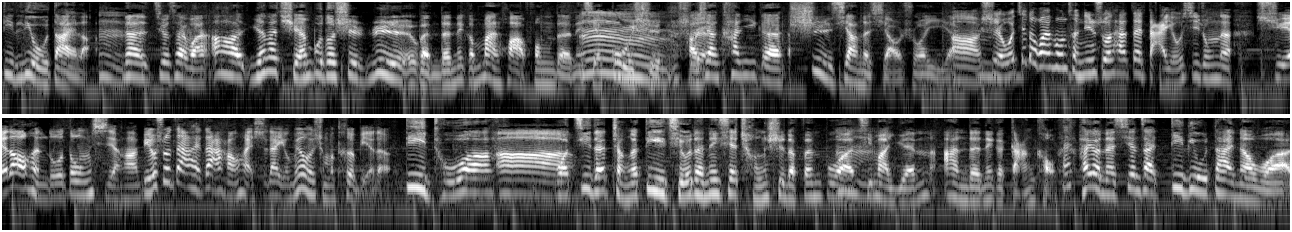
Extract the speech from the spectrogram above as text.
第六代了。嗯。那就在玩啊，原来全部都是日本的那个漫画风的那些故事，好像看一个视像的小说一样。啊，是我记得万峰曾经说他在打游戏中呢学到很多东西哈，比如说在大航海时代有没有什么特别的地图啊？啊，我记得整个地球的那些城市的分布啊，起码沿岸的那个。港口，还有呢，现在第六代呢，我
